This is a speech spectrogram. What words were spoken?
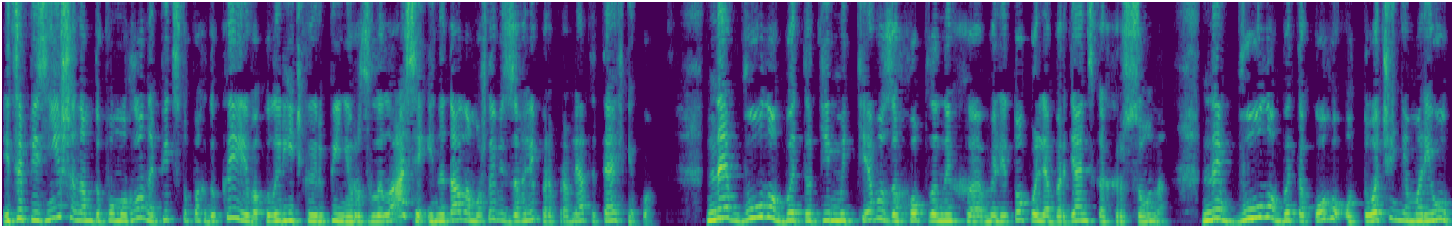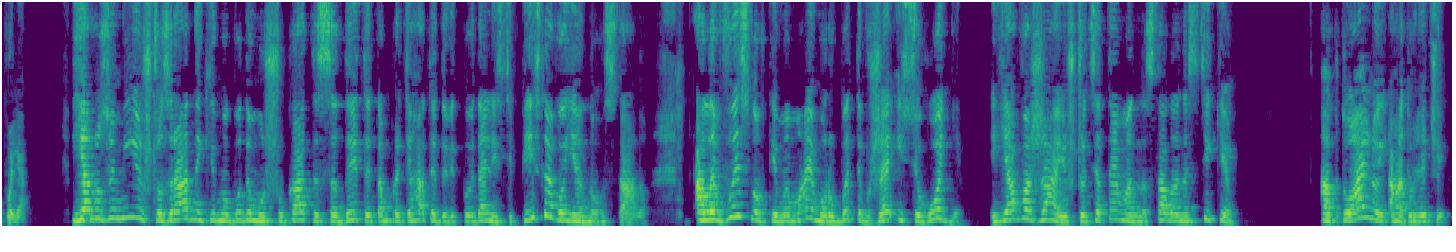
І це пізніше нам допомогло на підступах до Києва, коли річка Ірпінь розлилася і не дала можливість взагалі переправляти техніку. Не було би тоді миттєво захоплених е, Мелітополя, Бердянська, Херсона, не було би такого оточення Маріуполя. Я розумію, що зрадників ми будемо шукати, садити, там притягати до відповідальності після воєнного стану, але висновки ми маємо робити вже і сьогодні. І я вважаю, що ця тема стала настільки актуальною. А, до речі,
